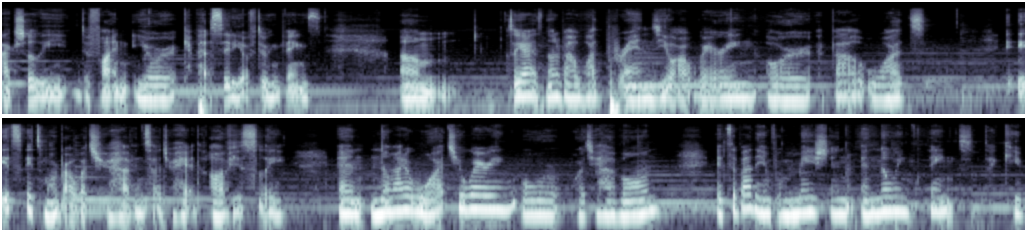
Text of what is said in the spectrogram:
actually define your capacity of doing things. Um, so yeah, it's not about what brands you are wearing or about what it's it's more about what you have inside your head, obviously. And no matter what you're wearing or what you have on, it's about the information and knowing things that keep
